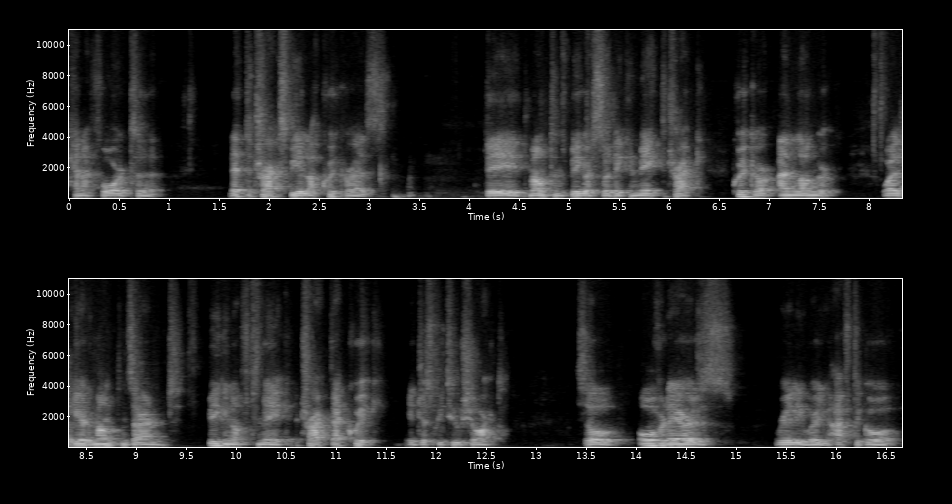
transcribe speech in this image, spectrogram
can afford to let the tracks be a lot quicker as they the mountains bigger, so they can make the track quicker and longer. While here the mountains aren't big enough to make a track that quick, it'd just be too short. So over there is really where you have to go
